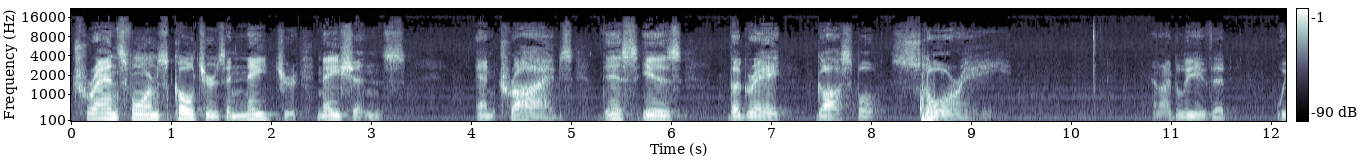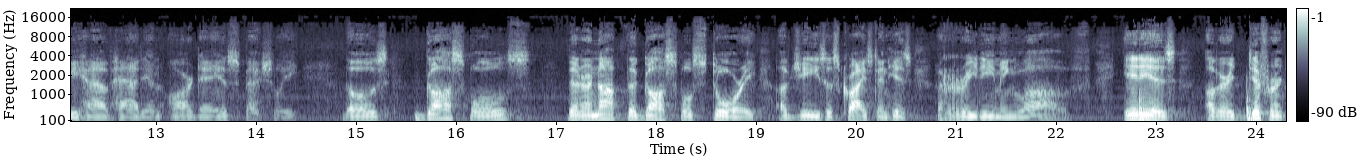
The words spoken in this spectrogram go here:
transforms cultures and nature, nations and tribes. This is the great gospel story. And I believe that we have had in our day, especially, those gospels that are not the gospel story of Jesus Christ and his redeeming love. It is a very different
